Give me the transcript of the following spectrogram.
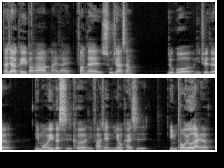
大家可以把它买来放在书架上。如果你觉得你某一个时刻，你发现你又开始瘾头又来了，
